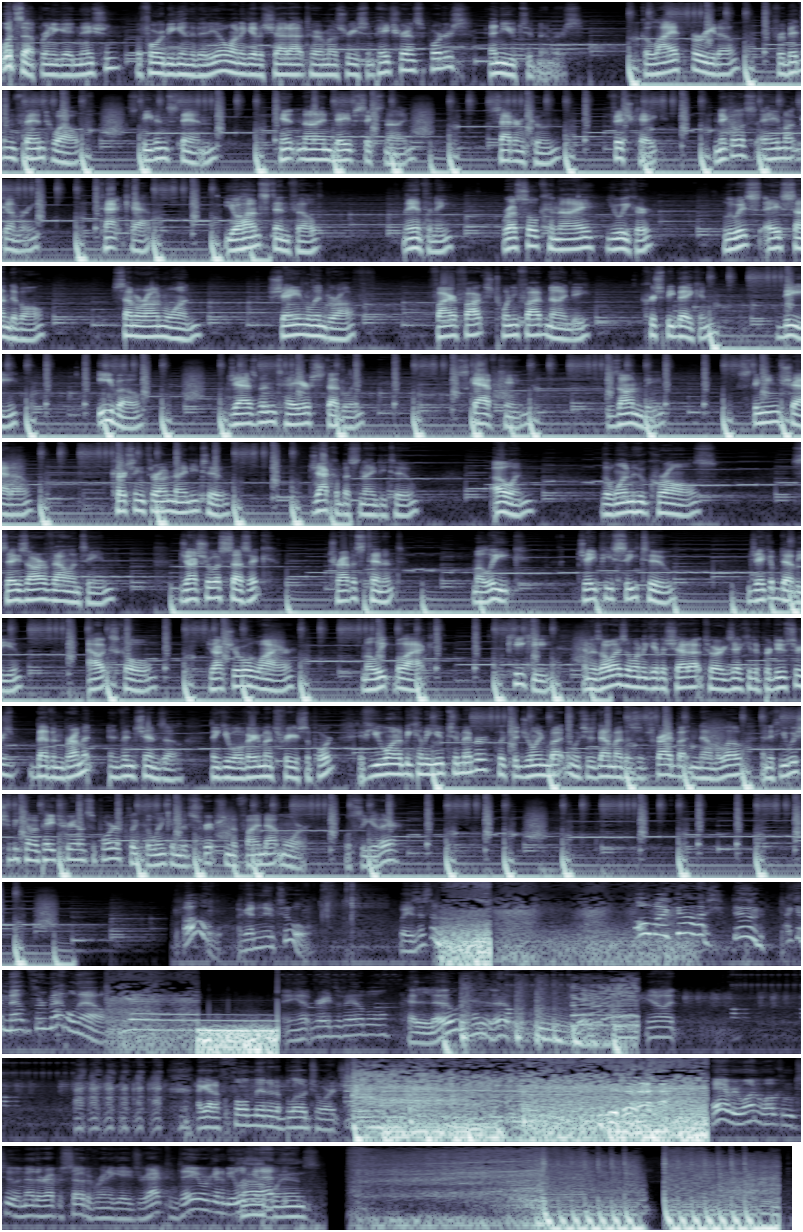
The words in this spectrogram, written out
What's up, Renegade Nation? Before we begin the video, I want to give a shout out to our most recent Patreon supporters and YouTube members Goliath Burrito, Forbidden Fan 12, Steven Stanton, Kent9 Dave 69, Saturn Coon, Fishcake, Nicholas A. Montgomery, Tat Cap, Johann Stenfeld, Anthony, Russell Kanai Ueker, Luis A. Sandoval, Samaron 1, Shane Lindroth, Firefox 2590, Crispy Bacon, D, Evo, Jasmine Taylor Studley, Scav King, Zombie, Stinging Shadow, Cursing Throne 92, Jacobus 92, Owen, The One Who Crawls, Cesar Valentine, Joshua Sussex, Travis Tennant, Malik, JPC2, Jacob W., Alex Cole, Joshua Wire, Malik Black, Kiki, and as always, I want to give a shout out to our executive producers, Bevan Brummett and Vincenzo. Thank you all very much for your support. If you want to become a YouTube member, click the join button, which is down by the subscribe button down below. And if you wish to become a Patreon supporter, click the link in the description to find out more. We'll see you there. Oh, I got a new tool. Wait, is this a. Oh my gosh, dude! I can melt through metal now. Yay! Any upgrades available? Hello, hello. You know what? I got a full minute of blowtorch. hey everyone, welcome to another episode of Renegades React, and today we're going to be looking Cloud at the- wins.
